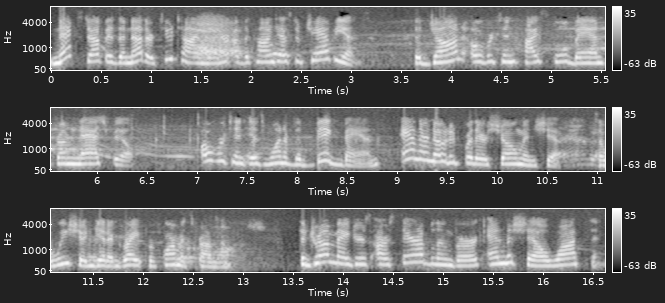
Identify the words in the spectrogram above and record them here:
Next up is another two-time winner of the Contest of Champions, the John Overton High School Band from Nashville. Overton is one of the big bands, and they're noted for their showmanship, so we should get a great performance from them. The drum majors are Sarah Bloomberg and Michelle Watson,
